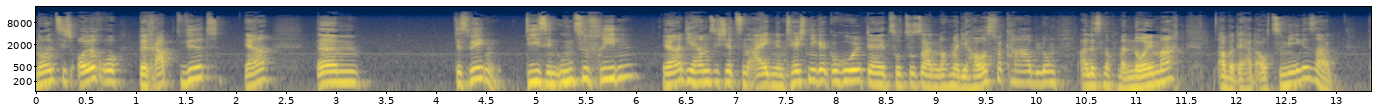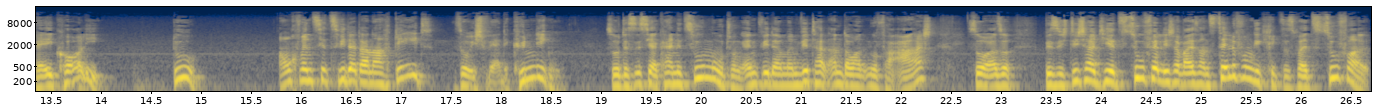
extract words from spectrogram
90 Euro berappt wird. Ja, ähm, deswegen, die sind unzufrieden. Ja, die haben sich jetzt einen eigenen Techniker geholt, der jetzt sozusagen nochmal die Hausverkabelung, alles nochmal neu macht. Aber der hat auch zu mir gesagt, hey Corley, du, auch wenn es jetzt wieder danach geht, so, ich werde kündigen. So, das ist ja keine Zumutung. Entweder man wird halt andauernd nur verarscht. So, also, bis ich dich halt hier jetzt zufälligerweise ans Telefon gekriegt, das war jetzt Zufall,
